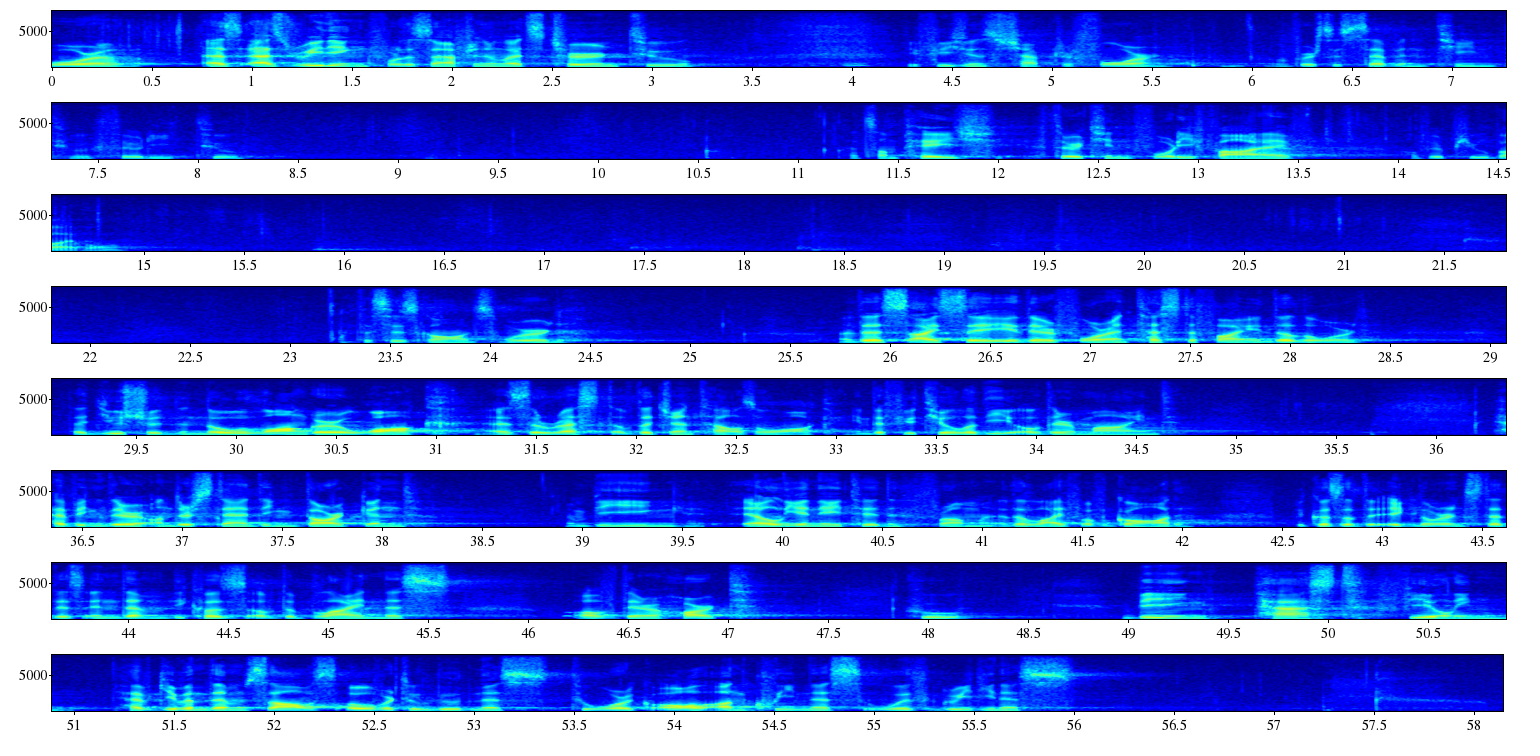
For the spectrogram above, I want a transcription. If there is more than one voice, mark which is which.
Speaker 1: For as, as reading for this afternoon, let's turn to Ephesians chapter 4, verses 17 to 32. That's on page 1345 of your Pew Bible. This is God's word. This I say, therefore, and testify in the Lord, that you should no longer walk as the rest of the Gentiles walk, in the futility of their mind, having their understanding darkened, and being alienated from the life of God because of the ignorance that is in them, because of the blindness of their heart, who, being past feeling, have given themselves over to lewdness, to work all uncleanness with greediness.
